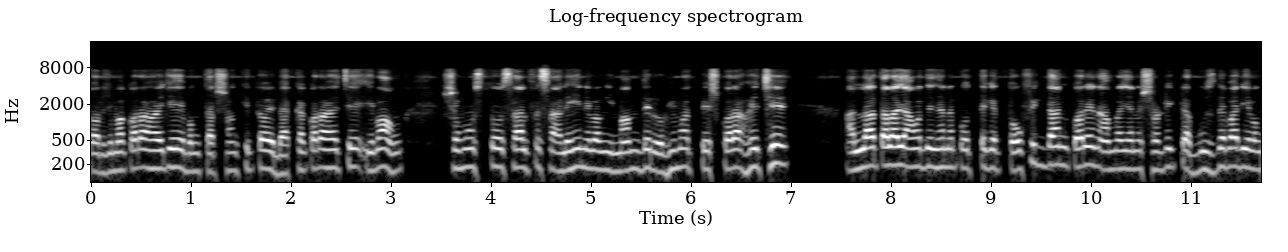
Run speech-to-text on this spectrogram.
তর্জমা করা হয়েছে এবং তার সংক্ষিপ্ত ব্যাখ্যা করা হয়েছে এবং সমস্ত সালফে সালেহীন এবং ইমামদের অভিমত পেশ করা হয়েছে। আল্লাহ তালা আমাদের যেন প্রত্যেকের তৌফিক দান করেন, আমরা যেন সঠিকটা বুঝতে পারি এবং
